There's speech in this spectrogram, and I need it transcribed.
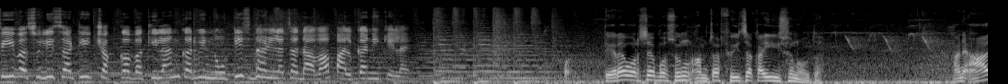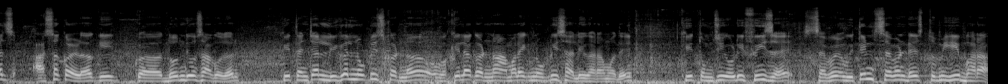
फी वसुलीसाठी चक्क वकिलांकरवी नोटीस धाडल्याचा दावा पालकांनी केलाय. तेरा वर्षापासून आमचा फीचा काही इश्यू नव्हता. आणि आज असं कळलं की क- दोन दिवस अगोदर की त्यांच्या लिगल नोटीसकडनं वकिलाकडनं आम्हाला एक नोटीस आली घरामध्ये की तुमची एवढी फीज आहे सेवन विथिन सेवन डेज तुम्ही ही भरा.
